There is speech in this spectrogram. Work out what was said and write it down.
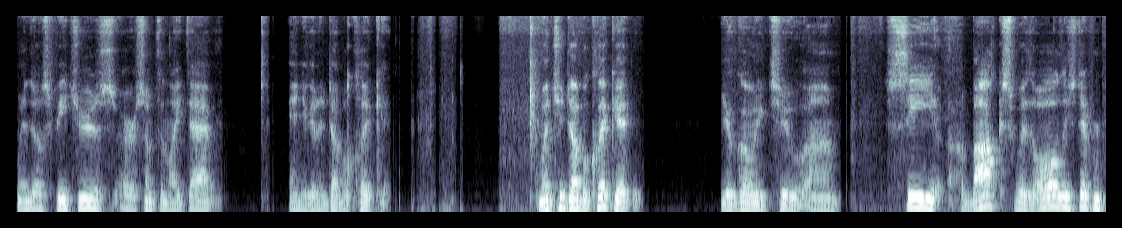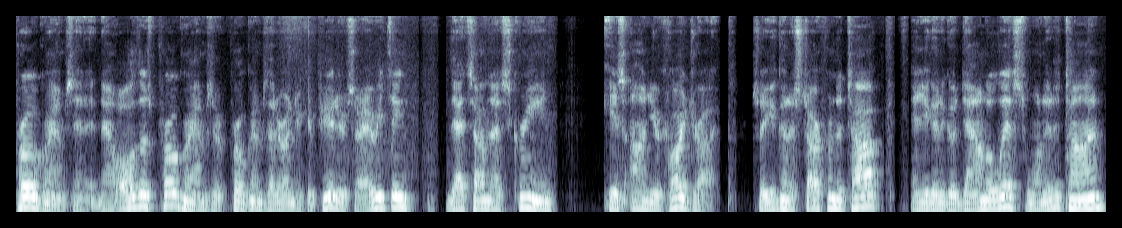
Windows features or something like that, and you're going to double click it. Once you double click it, you're going to um, see a box with all these different programs in it. Now, all those programs are programs that are on your computer, so everything that's on that screen is on your hard drive. So you're going to start from the top and you're going to go down the list one at a time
